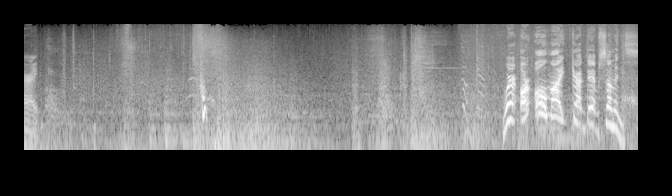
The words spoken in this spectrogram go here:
Alright. Where are all my goddamn summons?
